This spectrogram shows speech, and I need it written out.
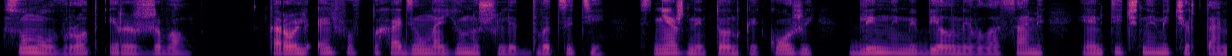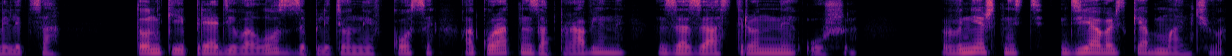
сунул в рот и разжевал. Король эльфов походил на юношу лет двадцати, с нежной тонкой кожей, длинными белыми волосами и античными чертами лица. Тонкие пряди волос, заплетенные в косы, аккуратно заправлены за заостренные уши. Внешность дьявольски обманчива,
